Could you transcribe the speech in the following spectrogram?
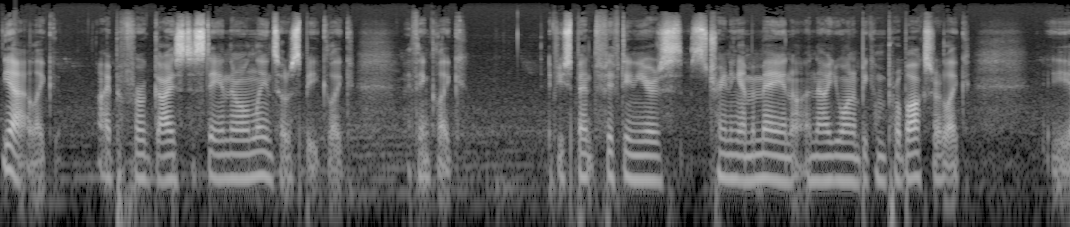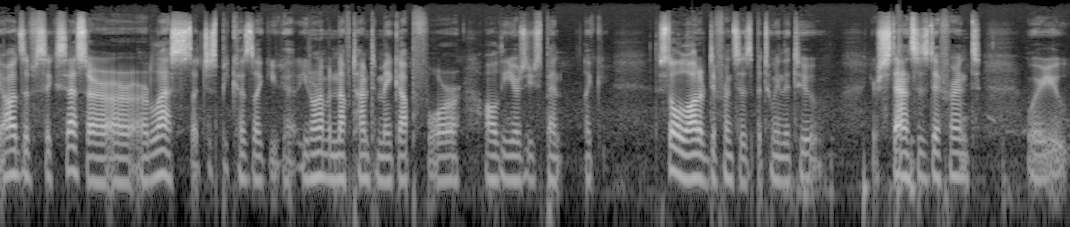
yeah, like I prefer guys to stay in their own lane, so to speak. Like, I think like if you spent 15 years training MMA and, and now you want to become a pro boxer, like the odds of success are, are, are less. Like just because like you you don't have enough time to make up for all the years you spent. Like there's still a lot of differences between the two. Your stance is different, where you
